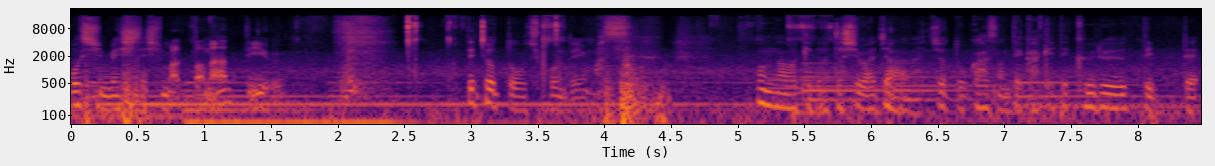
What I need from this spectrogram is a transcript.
を示してしまったなっていう。でちょっと落ち込んでいます。こんなわけで私はじゃあちょっとお母さん出かけてくるって言って、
